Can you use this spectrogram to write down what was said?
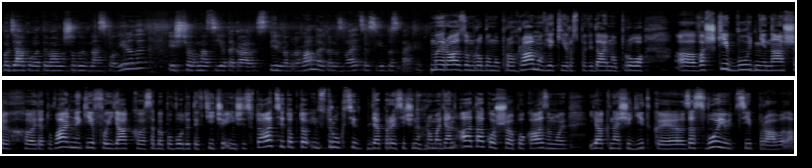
подякувати вам, що ви в нас повірили, і що в нас є така спільна програма, яка називається Світ безпеки. Ми разом робимо програму, в якій розповідаємо про е, важкі будні наших рятувальників, як себе поводити в тій чи іншій ситуації, тобто інструкції для пересічних громадян, а також показуємо, як наші дітки засвоюють ці правила.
